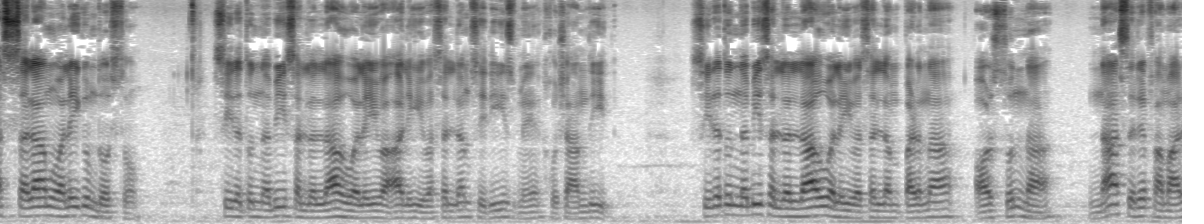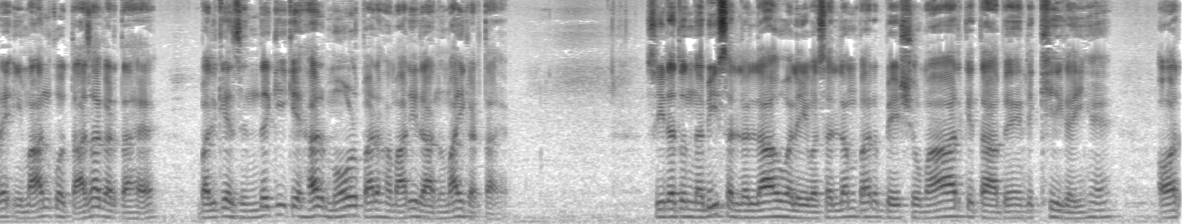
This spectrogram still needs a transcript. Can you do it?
السلام علیکم دوستوں سیرت النبی صلی اللہ علیہ وآلہ وسلم سیریز میں خوش آمدید۔ سیرت النبی صلی اللہ علیہ وسلم پڑھنا اور سننا نہ صرف ہمارے ایمان کو تازہ کرتا ہے، بلکہ زندگی کے ہر موڑ پر ہماری رہنمائی کرتا ہے۔ سیرت النبی صلی اللہ علیہ وسلم پر بے شمار کتابیں لکھی گئی ہیں اور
